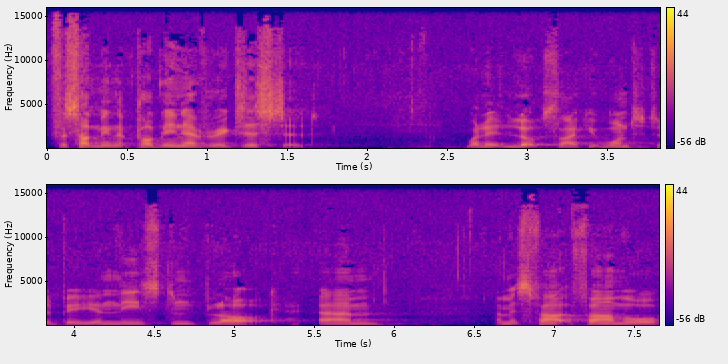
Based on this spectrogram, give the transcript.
for something that probably never existed. Well, it looks like it wanted to be in the Eastern Bloc. Um, I mean, it's far, far more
